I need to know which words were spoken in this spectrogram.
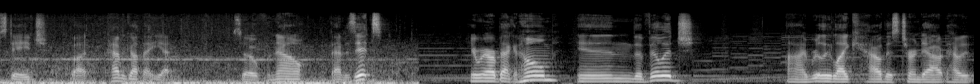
stage, but haven't got that yet. So for now, that is it. Here we are back at home in the village. I really like how this turned out, how it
